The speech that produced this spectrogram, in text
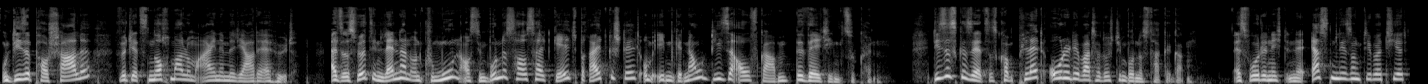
Und diese Pauschale wird jetzt nochmal um eine Milliarde erhöht. Also es wird den Ländern und Kommunen aus dem Bundeshaushalt Geld bereitgestellt, um eben genau diese Aufgaben bewältigen zu können. Dieses Gesetz ist komplett ohne Debatte durch den Bundestag gegangen. Es wurde nicht in der ersten Lesung debattiert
